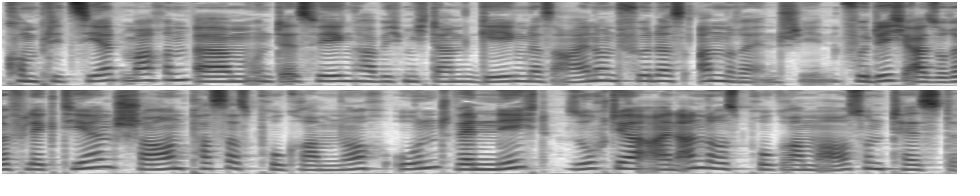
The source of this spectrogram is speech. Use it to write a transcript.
kompliziert machen. Ähm, und deswegen habe ich mich dann gegen das eine und für das andere entschieden. Für dich also reflektieren, schauen, passt das Programm noch? Und wenn nicht, such dir ein anderes Programm aus und teste Beste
